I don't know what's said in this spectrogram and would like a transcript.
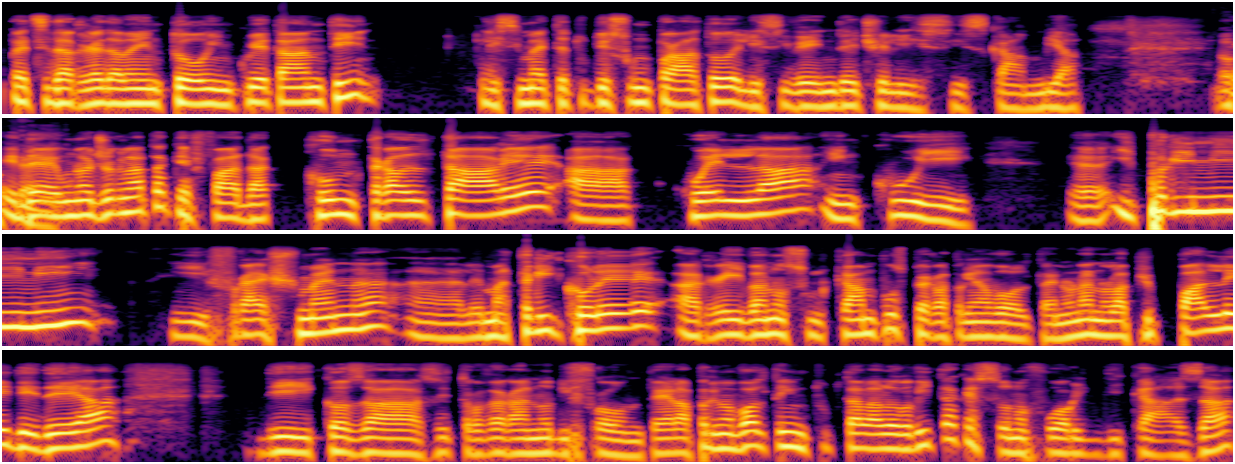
pezzi d'arredamento inquietanti. Li si mette tutti su un prato e li si vende e ce li si scambia. Ok. Ed è una giornata che fa da contraltare a quella in cui eh, i primini, i freshman, eh, le matricole arrivano sul campus per la prima volta e non hanno la più pallida idea di cosa si troveranno di fronte. È la prima volta in tutta la loro vita che sono fuori di casa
